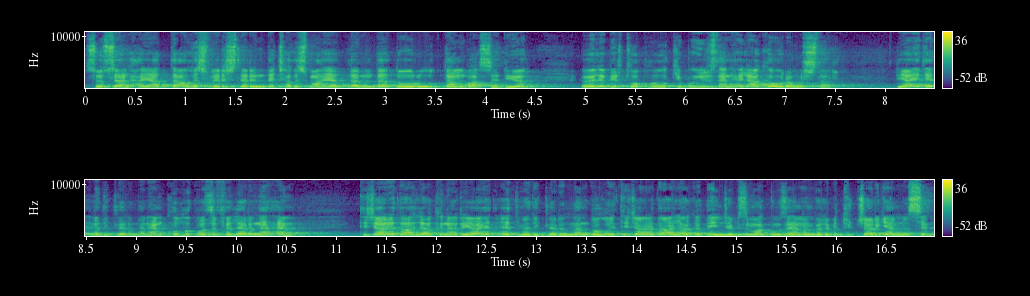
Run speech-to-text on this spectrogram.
sosyal hayatta alışverişlerinde, çalışma hayatlarında doğruluktan bahsediyor. Öyle bir topluluk ki bu yüzden helaka uğramışlar. Riayet etmediklerinden hem kulluk vazifelerine hem ticaret ahlakına riayet etmediklerinden dolayı. Ticaret ahlakı deyince bizim aklımıza hemen böyle bir tüccar gelmesin.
